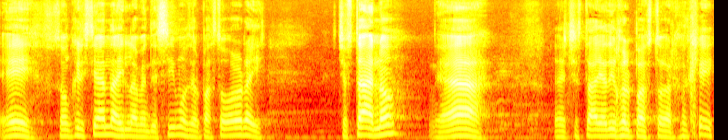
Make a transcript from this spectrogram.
hey, son cristianas y la bendecimos, el pastor ahora y hecho está, ¿no? Ya, yeah. hecho está, ya dijo el pastor. Okay.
